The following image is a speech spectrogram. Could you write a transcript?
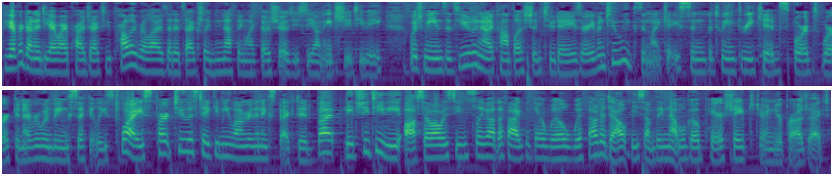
If you've ever done a DIY project, you probably realize that it's actually nothing like those shows you see on HGTV, which means it's usually not accomplished in two days or even two weeks in my case. And between three kids, sports, work, and everyone being sick at least twice, part two is taking me longer than expected. But HGTV also always seems to leave out the fact that there will, without a doubt, be something that will go pear shaped during your project.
